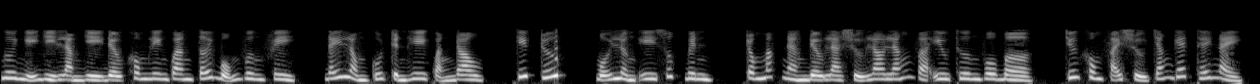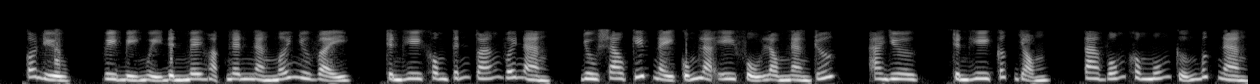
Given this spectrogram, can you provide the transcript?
ngươi nghĩ gì làm gì đều không liên quan tới bổn vương phi, đáy lòng của Trình Hy quặn đau, kiếp trước, mỗi lần y xuất binh, trong mắt nàng đều là sự lo lắng và yêu thương vô bờ, chứ không phải sự chán ghét thế này, có điều, vì bị Ngụy Đình mê hoặc nên nàng mới như vậy, Trình Hy không tính toán với nàng, dù sao kiếp này cũng là y phụ lòng nàng trước, A Dư, Trình Hy cất giọng, ta vốn không muốn cưỡng bức nàng,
